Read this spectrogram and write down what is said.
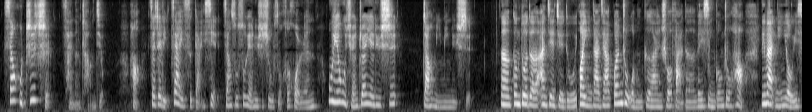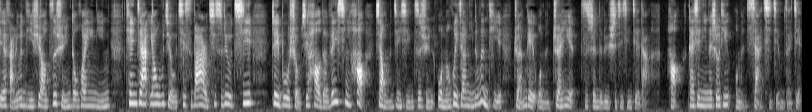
相互支持，才能长久。好，在这里再一次感谢江苏苏源律师事务所合伙人、物业物权专业律师张明明律师。那更多的案件解读，欢迎大家关注我们“个案说法”的微信公众号。另外，您有一些法律问题需要咨询，都欢迎您添加幺五九七四八二七四六七这部手机号的微信号向我们进行咨询，我们会将您的问题转给我们专业资深的律师进行解答。好，感谢您的收听，我们下期节目再见。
